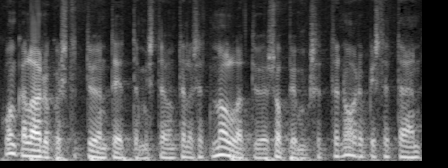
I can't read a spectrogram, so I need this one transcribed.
kuinka laadukasta työn teettämistä on tällaiset nollatyösopimukset, että nuori pistetään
